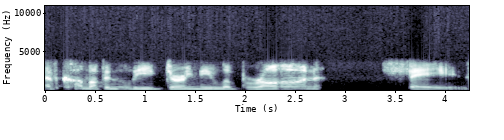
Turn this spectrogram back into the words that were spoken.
have come up in the league during the LeBron phase,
